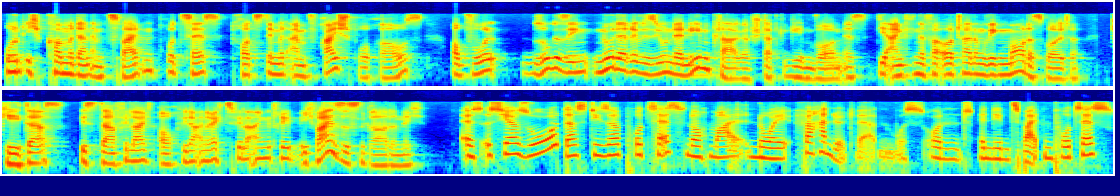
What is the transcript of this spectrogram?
und ich komme dann im zweiten Prozess trotzdem mit einem Freispruch raus, obwohl so gesehen nur der Revision der Nebenklage stattgegeben worden ist, die eigentlich eine Verurteilung wegen Mordes wollte. Geht das? Ist da vielleicht auch wieder ein Rechtsfehler eingetreten? Ich weiß es gerade nicht. Es ist ja so, dass dieser Prozess nochmal neu verhandelt werden muss. Und in dem zweiten Prozess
